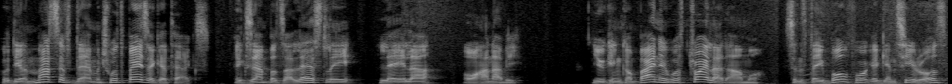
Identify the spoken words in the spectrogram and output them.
who deal massive damage with basic attacks. Examples are Leslie, Layla or Hanabi. You can combine it with Twilight Armor, since they both work against heroes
